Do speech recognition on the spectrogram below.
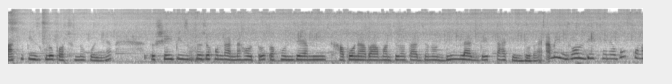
বাকি পিসগুলো পছন্দ করি না। তো সেই পিসগুলো যখন রান্না হতো তখন যে আমি খাব না বা আমার জন্য তার জন্য ডিম লাগবে তা কিন্তু নয়। আমি ঝোল দিয়ে খেয়ে নেব, কোনো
